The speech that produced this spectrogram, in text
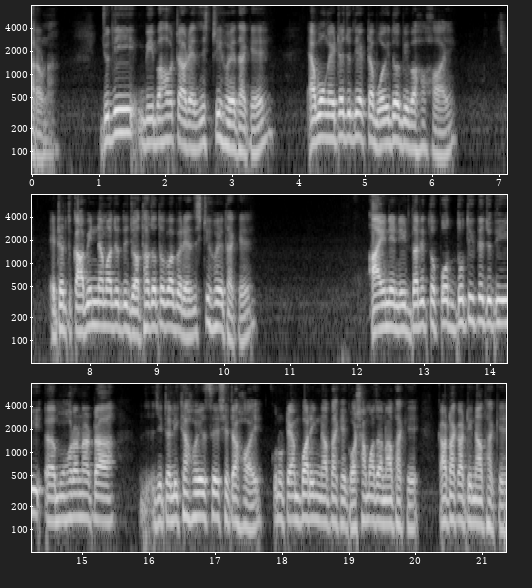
ধারণা। যদি বিবাহটা রেজিস্ট্রি হয়ে থাকে এবং এটা যদি একটা বৈধ বিবাহ হয়, এটার কাবিননামা যদি যথাযথভাবে রেজিস্ট্রি হয়ে থাকে, আইনে নির্ধারিত পদ্ধতিতে যদি মোহরানাটা যেটা লেখা হয়েছে সেটা হয়। কোনো ট্যাম্পারিং না থাকে ঘষা মাজা না থাকে, কাটাকাটি না থাকে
